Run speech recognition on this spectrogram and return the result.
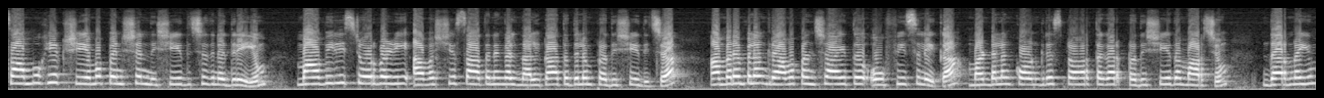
സാമൂഹ്യ ക്ഷേമ പെൻഷൻ നിഷേധിച്ചതിനെതിരെയും മാവേലി സ്റ്റോർ വഴി അവശ്യ സാധനങ്ങൾ നൽകാത്തതിലും പ്രതിഷേധിച്ച് അമരമ്പലം ഗ്രാമപഞ്ചായത്ത് ഓഫീസിലേക്ക് മണ്ഡലം കോൺഗ്രസ് പ്രവർത്തകർ പ്രതിഷേധ മാർച്ചും ധർണയും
